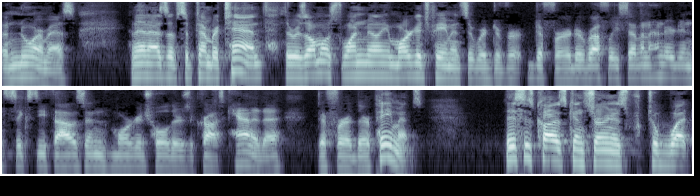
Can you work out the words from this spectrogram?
enormous. And then as of September 10th, there was almost 1 million mortgage payments that were defer- deferred, or roughly 760,000 mortgage holders across Canada deferred their payments. This has caused concern as to what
